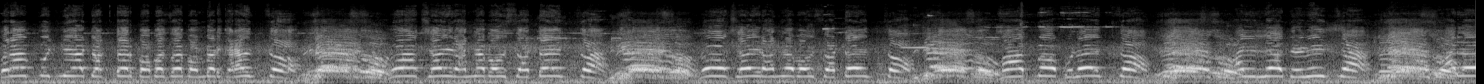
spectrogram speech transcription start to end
परमपूज्य डॉक्टर बाबासाहेब आंबेडकरांचा। लोकशाही अण्णाभाऊ साठेंचा। लोकशाही अण्णाभाऊ साठेंचा। महात्मा फुलेंचा। अहिल्या देवींचा। अरे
